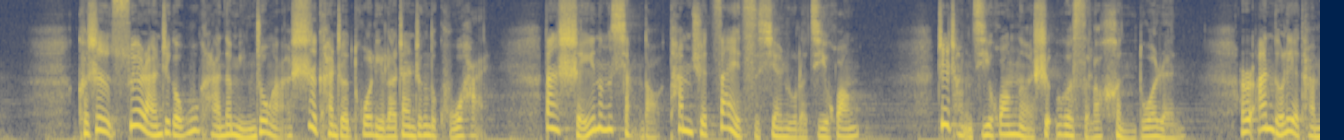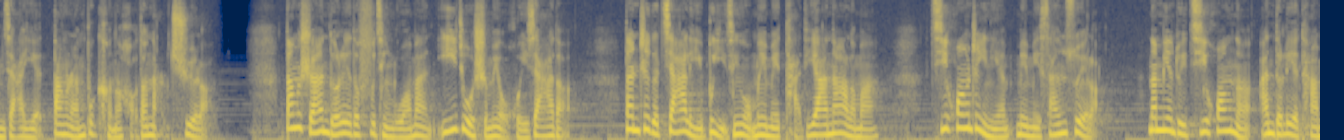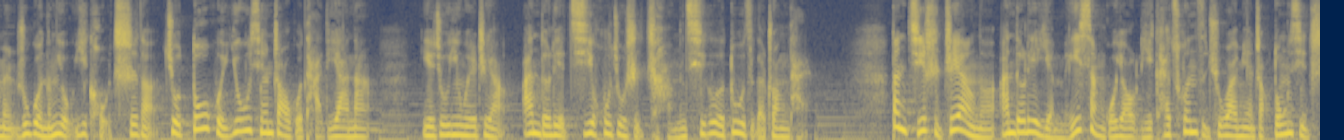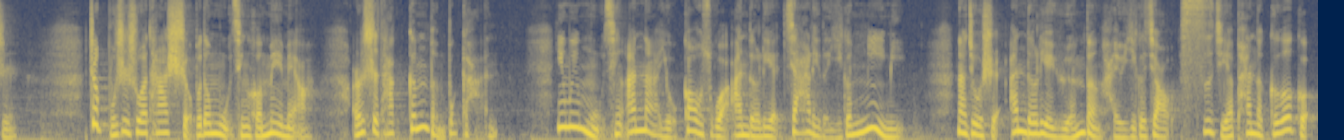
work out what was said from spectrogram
可是，虽然这个乌克兰的民众啊是看着脱离了战争的苦海，但谁能想到他们却再次陷入了饥荒？这场饥荒呢是饿死了很多人，而安德烈他们家也当然不可能好到哪儿去了。当时安德烈的父亲罗曼依旧是没有回家的，但这个家里不已经有妹妹塔迪亚娜了吗？饥荒这一年，妹妹三岁了。那面对饥荒呢？安德烈他们如果能有一口吃的，就都会优先照顾塔迪亚娜。也就因为这样，安德烈几乎就是长期饿肚子的状态。但即使这样呢，安德烈也没想过要离开村子去外面找东西吃。这不是说他舍不得母亲和妹妹啊，而是他根本不敢。因为母亲安娜有告诉过安德烈家里的一个秘密，那就是安德烈原本还有一个叫斯杰潘的哥哥。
